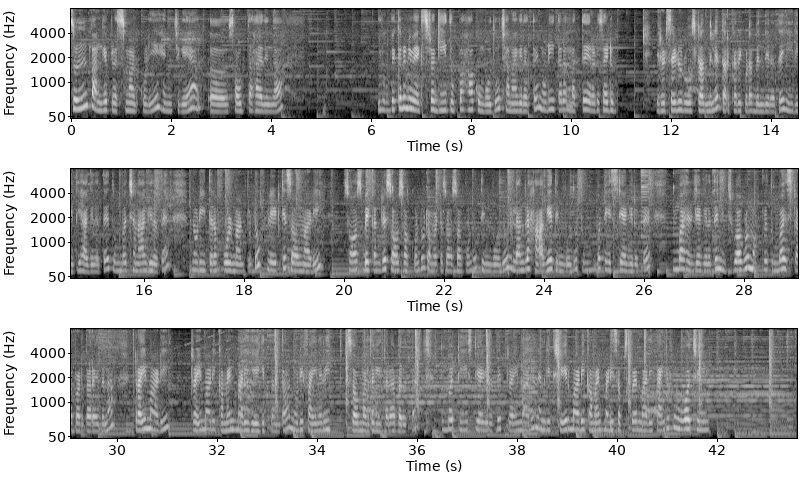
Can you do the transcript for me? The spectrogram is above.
ಸ್ವಲ್ಪ ಹಂಗೆ ಪ್ರೆಸ್ ಮಾಡ್ಕೊಳ್ಳಿ ಹೆಂಚಿಗೆ ಸೌಟ್ ಸಹಾಯದಿಂದ. ಇವಾಗ ಬೇಕಾದ್ರೆ ನೀವು ಎಕ್ಸ್ಟ್ರಾ ಗೀ ತುಪ್ಪ ಹಾಕೊಬೋದು, ಚೆನ್ನಾಗಿರುತ್ತೆ. ನೋಡಿ, ಈ ಥರ ಮತ್ತೆ ಎರಡು ಸೈಡು ಎರಡು ಸೈಡು ರೋಸ್ಟ್ ಆದಮೇಲೆ ತರಕಾರಿ ಕೂಡ ಬೆಂದಿರುತ್ತೆ. ಈ ರೀತಿ ಆಗಿರುತ್ತೆ. ತುಂಬ ಚೆನ್ನಾಗಿರುತ್ತೆ. ನೋಡಿ, ಈ ಥರ ಫೋಲ್ಡ್ ಮಾಡಿಬಿಟ್ಟು ಪ್ಲೇಟ್ಗೆ ಸರ್ವ್ ಮಾಡಿ. ಸಾಸ್ ಬೇಕಂದರೆ ಸಾಸ್ ಹಾಕ್ಕೊಂಡು, ಟೊಮೆಟೊ ಸಾಸ್ ಹಾಕ್ಕೊಂಡು ತಿನ್ಬೋದು. ಇಲ್ಲಾಂದರೆ ಹಾಗೇ ತಿನ್ಬೋದು. ತುಂಬ ಟೇಸ್ಟಿಯಾಗಿರುತ್ತೆ ತುಂಬ ಹೆಲ್ದಿಯಾಗಿರುತ್ತೆ ನಿಜವಾಗ್ಲೂ ಮಕ್ಕಳು ತುಂಬ ಇಷ್ಟಪಡ್ತಾರೆ ಇದನ್ನು. ಟ್ರೈ ಮಾಡಿ ಟ್ರೈ ಮಾಡಿ ಕಮೆಂಟ್ ಮಾಡಿ ಹೇಗಿತ್ತಂತ. ನೋಡಿ ಫೈನಲಿ ಸರ್ವ್ ಮಾಡಿದಾಗ ಈ ಥರ ಬರುತ್ತೆ. ತುಂಬ ಟೇಸ್ಟಿಯಾಗಿರುತ್ತೆ ಟ್ರೈ ಮಾಡಿ, ನನಗೆ ಶೇರ್ ಮಾಡಿ ಕಮೆಂಟ್ ಮಾಡಿ ಸಬ್ಸ್ಕ್ರೈಬ್ ಮಾಡಿ. Thank you for watching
